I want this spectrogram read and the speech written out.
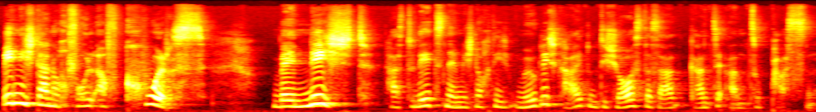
Bin ich da noch voll auf Kurs? Wenn nicht, hast du jetzt nämlich noch die Möglichkeit und die Chance, das Ganze anzupassen.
